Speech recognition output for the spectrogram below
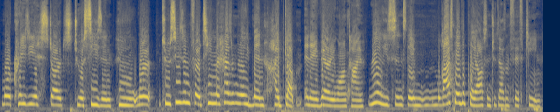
more craziest starts to a season who weren't to a season for a team that hasn't really been hyped up in a very long time. Really, since they last made the playoffs in 2015,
